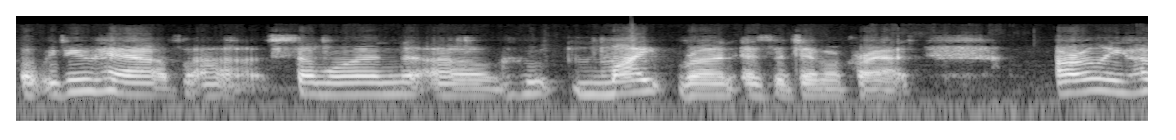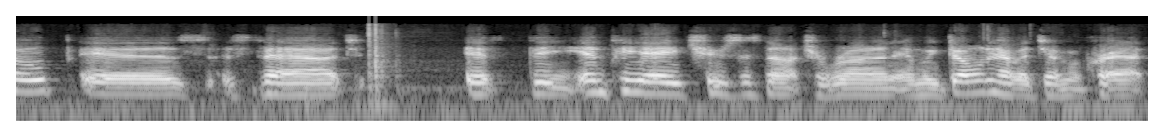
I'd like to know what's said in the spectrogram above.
But we do have uh, someone uh, who might run as a Democrat. Our only hope is, is that if the NPA chooses not to run and we don't have a Democrat,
